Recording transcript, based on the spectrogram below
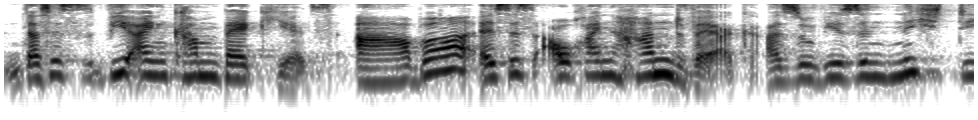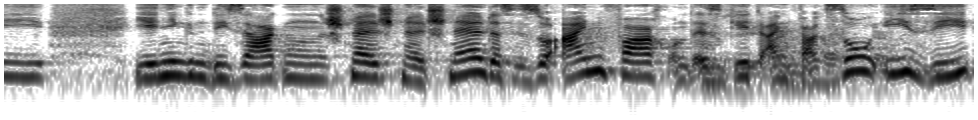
das ist wie ein Comeback jetzt. Aber es ist auch ein Handwerk. Also wir sind nicht diejenigen, die sagen schnell, schnell, schnell. Das ist so einfach und es geht einfach so easy.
